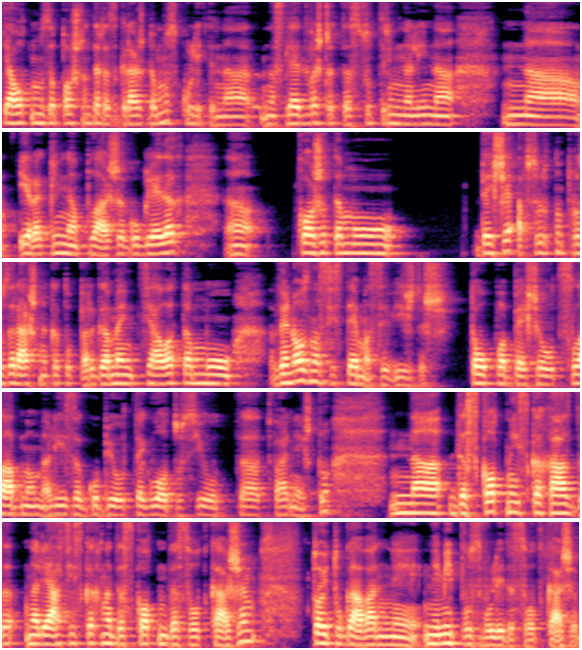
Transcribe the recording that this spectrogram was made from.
тялото му започна да разгражда мускулите. На, на следващата сутрин нали, на, на Иракли на плажа го гледах, а, кожата му беше абсолютно прозрачна, като пергамент. Цялата му венозна система се виждаше. Толкова беше отслабнал, нали, загубил теглото си от а, това нещо. На Дъскотна исках аз, да, нали, аз исках на Дъскотна да се откажем. Той тогава не, не ми позволи да се откажем.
